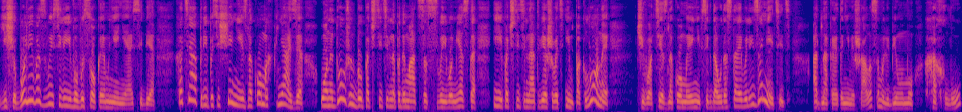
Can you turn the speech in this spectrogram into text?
еще более возвысили его высокое мнение о себе, хотя при посещении знакомых князя он и должен был почтительно подниматься с своего места и почтительно отвешивать им поклоны, чего те знакомые не всегда удостаивались заметить. Однако это не мешало самолюбимому хохлу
